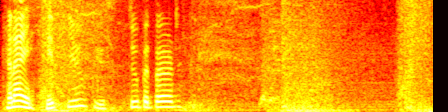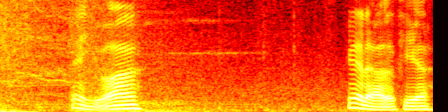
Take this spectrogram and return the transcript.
Can I hit you, you stupid bird? There you are. Get out of here.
